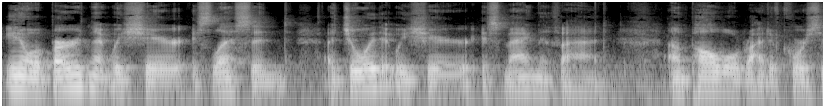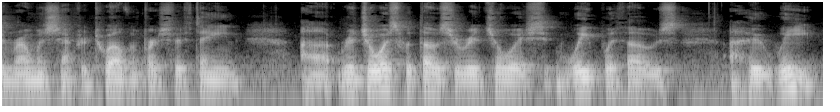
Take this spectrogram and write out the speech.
You know, a burden that we share is lessened, a joy that we share is magnified. Um, Paul will write, of course, in Romans chapter 12 and verse 15, uh, rejoice with those who rejoice, weep with those uh, who weep.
